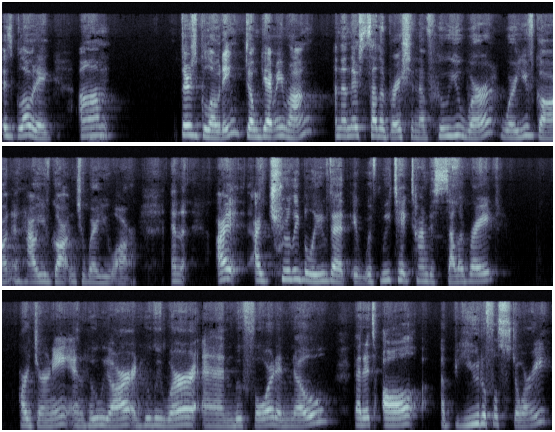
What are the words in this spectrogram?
is gloating. Um, there's gloating. Don't get me wrong. And then there's celebration of who you were, where you've gone, and how you've gotten to where you are. And I I truly believe that if we take time to celebrate our journey and who we are and who we were and move forward and know that it's all a beautiful story.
